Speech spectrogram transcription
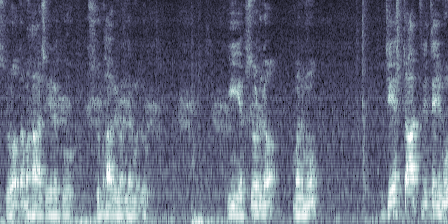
శ్రోత మహాశైలకు శుభాభివందనములు. ఈ ఎపిసోడ్లో మనము జ్యేష్ఠాత్రితయము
